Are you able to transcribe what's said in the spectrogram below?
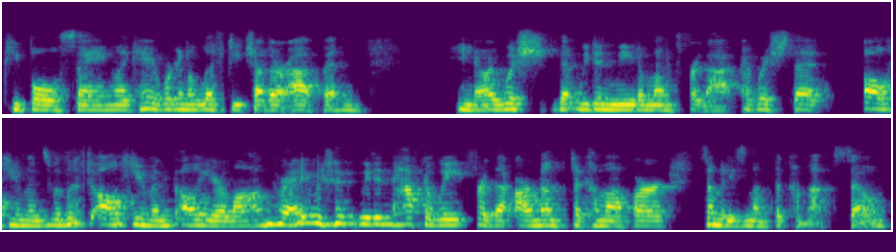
people saying, like, hey, we're going to lift each other up. And, you know, I wish that we didn't need a month for that. I wish that all humans would lift all humans all year long, right? We didn't, we didn't have to wait for the our month to come up or somebody's month to come up. So,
